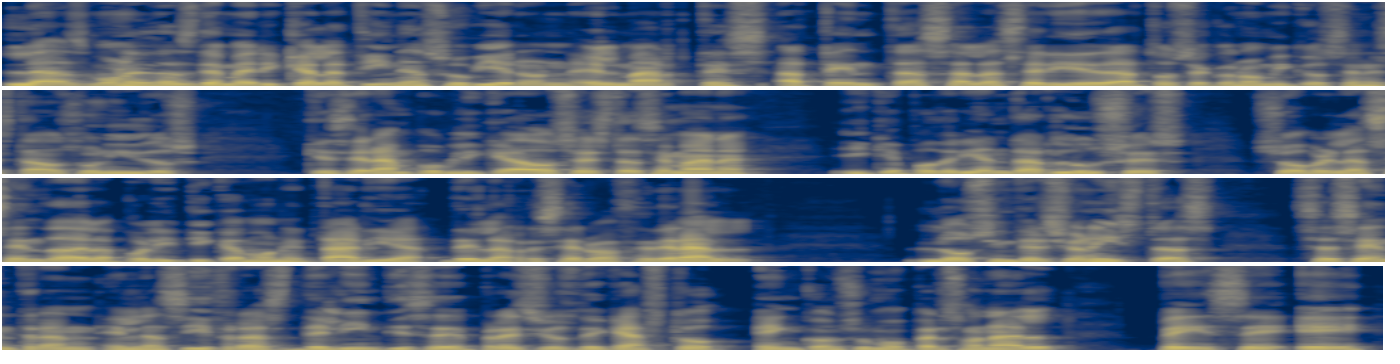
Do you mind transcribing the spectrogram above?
Las monedas de América Latina subieron el martes, atentas a la serie de datos económicos en Estados Unidos que serán publicados esta semana y que podrían dar luces sobre la senda de la política monetaria de la Reserva Federal. Los inversionistas se centran en las cifras del índice de precios de gasto en consumo personal, PCE,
